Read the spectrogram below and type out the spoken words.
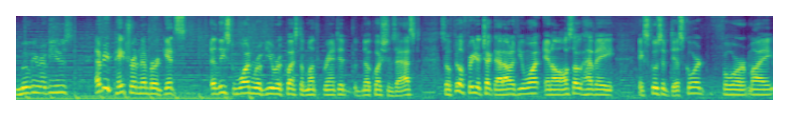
movie reviews, every Patreon member gets at least one review request a month granted with no questions asked. So feel free to check that out if you want. And I'll also have a exclusive Discord for my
